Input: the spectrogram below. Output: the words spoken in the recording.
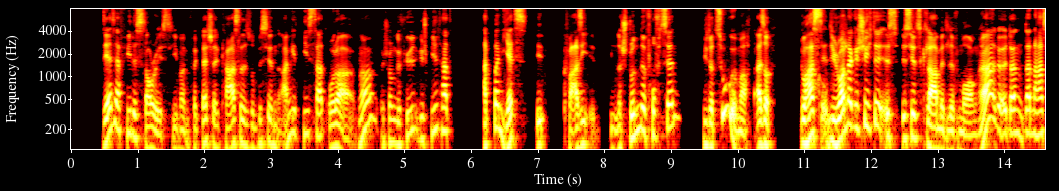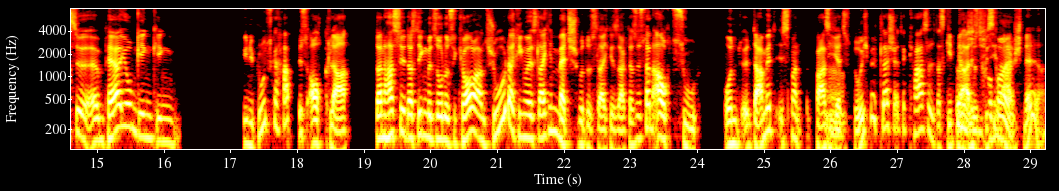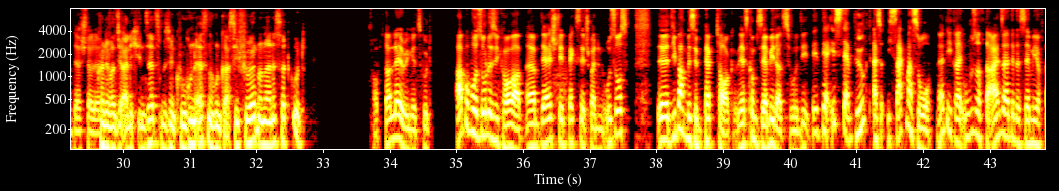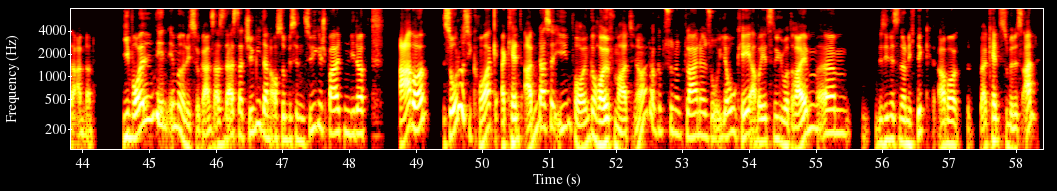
sehr, sehr viele Stories, die man für Clash at the Castle so ein bisschen angeteased hat oder ne, schon gefühl, gespielt hat, hat man jetzt quasi in einer Stunde 15 wieder zugemacht. Also, du hast die Ronda-Geschichte, ist, ist jetzt klar mit Liv Morgan. Ja? Dann, dann hast du Imperium gegen, gegen, gegen die Brutes gehabt, ist auch klar. Dann hast du das Ding mit Solo Secure und Drew, da kriegen wir jetzt gleich ein Match, wird uns gleich gesagt. Das ist dann auch zu. Und äh, damit ist man quasi ja. jetzt durch mit Clash at the Castle. Das geht mir ja, das alles ein bisschen vorbei. schnell an der Stelle. Könnte man sich eigentlich hinsetzen, ein bisschen Kuchen essen, Hund Gassi führen und dann ist das gut. Hauptsache Larry geht's gut. Apropos Solo Sikora, äh, der steht Backstage bei den Usos. Äh, die machen ein bisschen Pep-Talk. Jetzt kommt Sammy dazu. Der, der, ist, der wirkt, also ich sag mal so, ne, die drei Usos auf der einen Seite, der Sammy auf der anderen. Die wollen den immer nicht so ganz. Also da ist der Jimmy dann auch so ein bisschen zwiegespalten wieder. Aber Solo Sikor erkennt an, dass er ihm vorhin geholfen hat. Ja, da gibt es so eine kleine, so, ja, okay, aber jetzt nicht übertreiben. Ähm, wir sind jetzt noch nicht dick, aber erkennt es zumindest an.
